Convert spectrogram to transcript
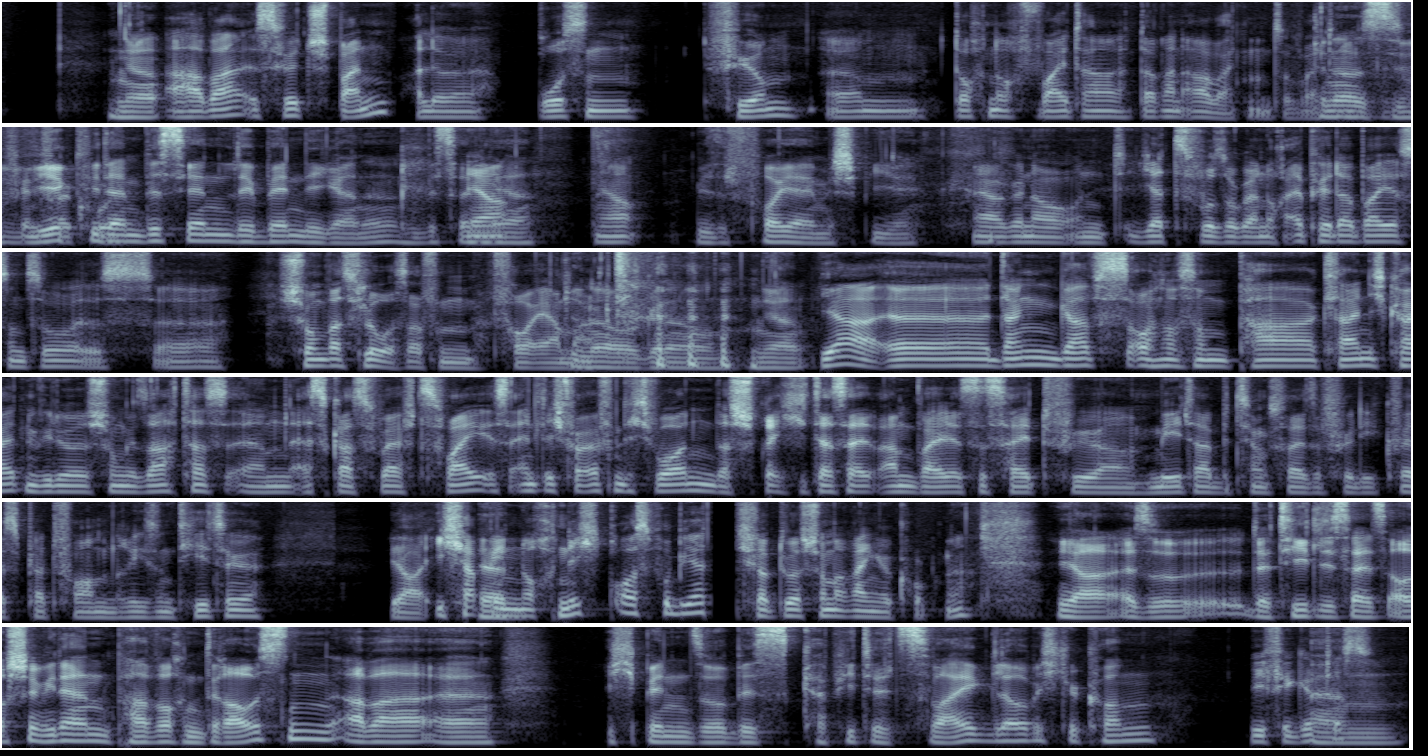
Ja. Aber es wird spannend. Alle großen Firmen ähm, doch noch weiter daran arbeiten und so weiter. Genau, es wirkt cool. wieder ein bisschen lebendiger, ne? ein bisschen ja, mehr. Ja. Wie das Feuer im Spiel. Ja, genau. Und jetzt, wo sogar noch Apple dabei ist und so, ist äh, schon was los auf dem VR-Markt. Genau, genau. Ja, ja äh, dann gab es auch noch so ein paar Kleinigkeiten, wie du schon gesagt hast. Ähm, SK Swift 2 ist endlich veröffentlicht worden. Das spreche ich deshalb an, weil es ist halt für Meta bzw. für die Quest-Plattform ein Riesentitel. Ja, ich habe ja. ihn noch nicht ausprobiert. Ich glaube, du hast schon mal reingeguckt, ne? Ja, also der Titel ist ja jetzt auch schon wieder ein paar Wochen draußen, aber äh, ich bin so bis Kapitel 2, glaube ich, gekommen. Wie viel gibt ähm,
